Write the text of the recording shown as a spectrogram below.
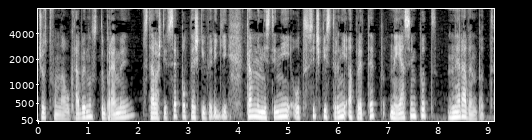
Чувство на ограбеност, бреме, ставащи все по-тежки вериги, каменни стени от всички страни, а пред теб неясен път, неравен път.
